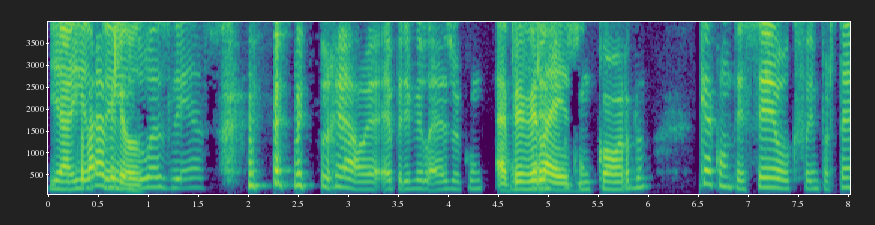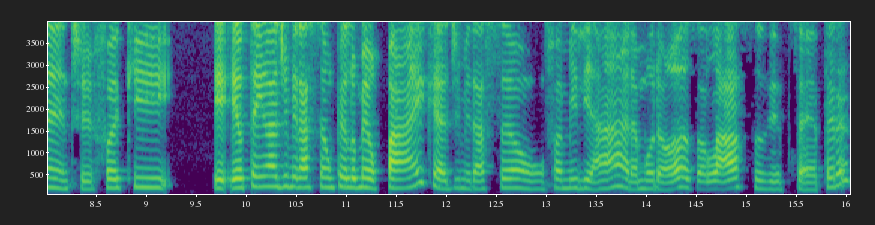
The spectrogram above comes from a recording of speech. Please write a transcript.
E aí Isso é eu tenho duas linhas. é surreal, é, é privilégio. Com, é privilégio. Concordo. O que aconteceu, que foi importante, foi que eu tenho admiração pelo meu pai, que é admiração familiar, amorosa, laços e etc.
